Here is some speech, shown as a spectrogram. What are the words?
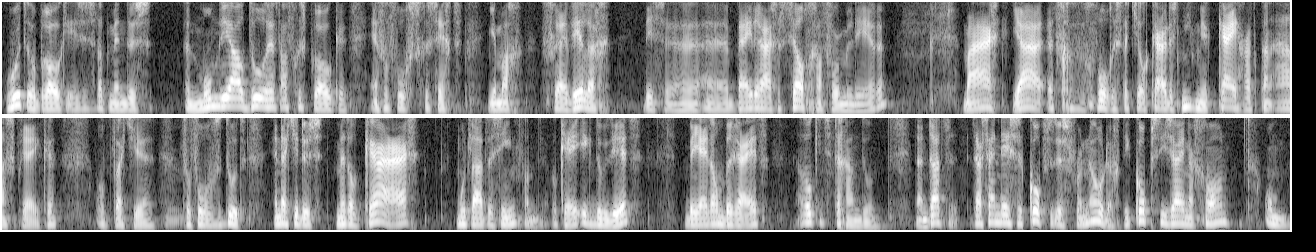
hoe het doorbroken is, is dat men dus een mondiaal doel heeft afgesproken en vervolgens gezegd: je mag vrijwillig deze uh, bijdrage zelf gaan formuleren. Maar ja, het gevolg is dat je elkaar dus niet meer keihard kan aanspreken op wat je vervolgens doet. En dat je dus met elkaar moet laten zien van oké, ik doe dit. Ben jij dan bereid ook iets te gaan doen? Nou, dat, daar zijn deze kops dus voor nodig. Die kops die zijn er gewoon om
